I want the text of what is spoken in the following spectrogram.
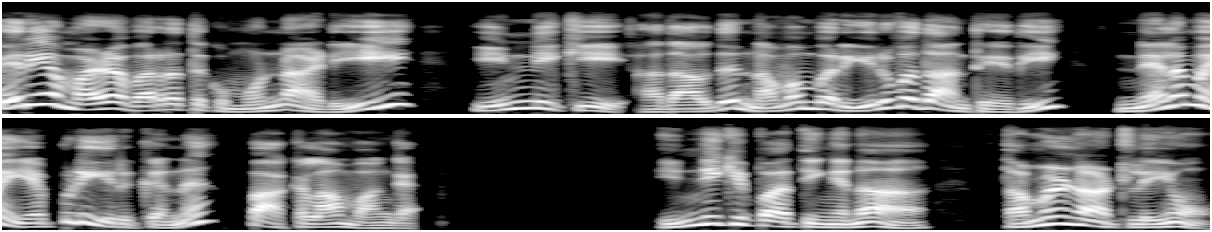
பெரிய மழை வர்றதுக்கு முன்னாடி இன்னிக்கு அதாவது நவம்பர் இருபதாம் தேதி நிலைமை எப்படி இருக்குன்னு பார்க்கலாம் வாங்க. இன்னைக்கு பாத்தீங்கன்னா தமிழ்நாட்டிலையும்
